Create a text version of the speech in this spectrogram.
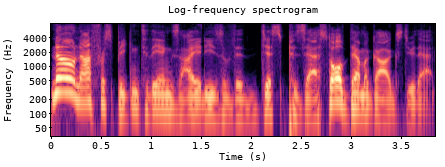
No, not for speaking to the anxieties of the dispossessed. All demagogues do that.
